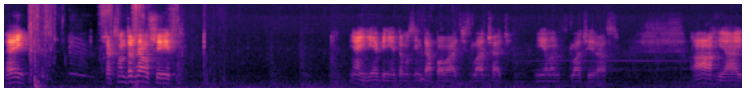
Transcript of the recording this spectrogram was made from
Hej! Však som držal shift. Mňa jebne, to musím tapovať, stlačať. Nie len tlačiť raz. Ach, jaj.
